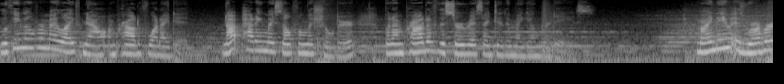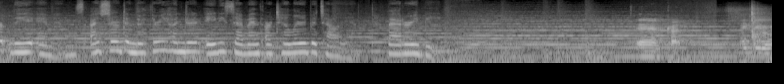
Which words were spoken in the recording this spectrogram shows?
Looking over my life now, I'm proud of what I did. Not patting myself on the shoulder, but I'm proud of the service I did in my younger days. My name is Robert Lee Ammons. I served in the 387th Artillery Battalion, Battery B. And cut. Thank you.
